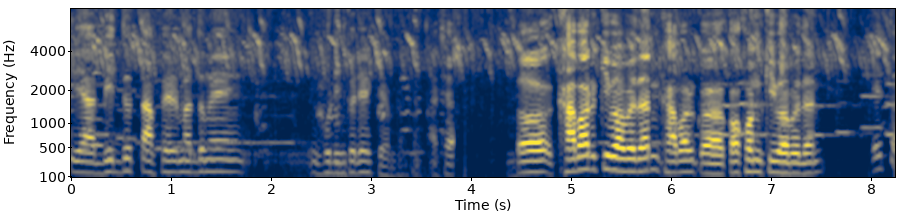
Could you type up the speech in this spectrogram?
ইয়া বিদ্যুৎ তাপের মাধ্যমে বুডিং করি কি আমরা। আচ্ছা তো খাবার কীভাবে দেন? খাবার কখন কীভাবে দেন? এই তো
